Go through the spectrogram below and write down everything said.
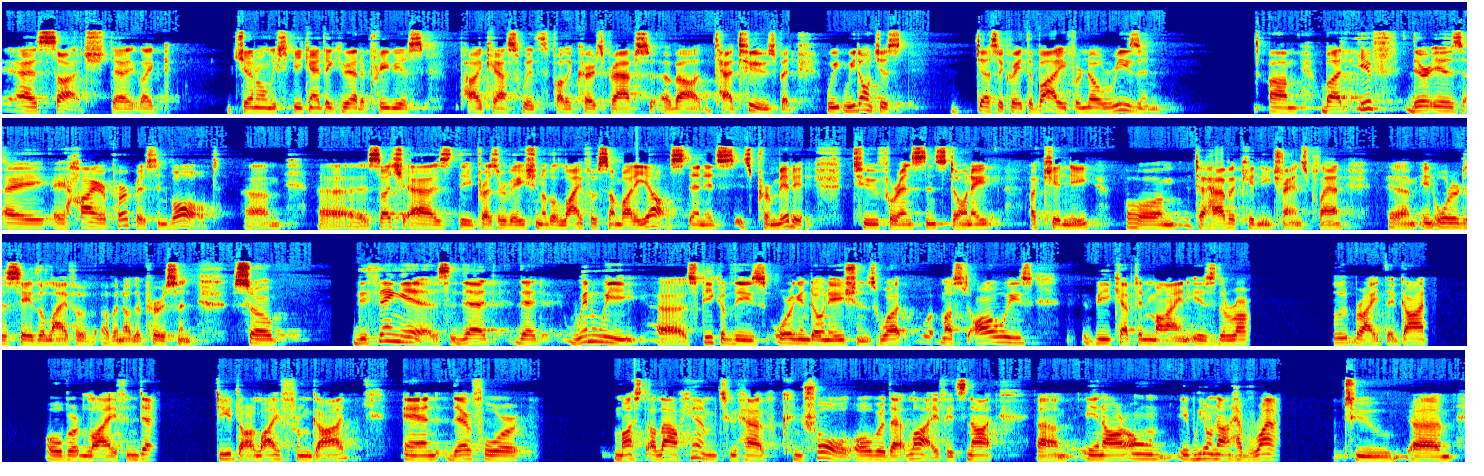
as such. That, like, generally speaking, I think you had a previous podcast with Father Kurtz perhaps about tattoos, but we, we don't just desecrate the body for no reason. Um, but if there is a, a higher purpose involved, um, uh, such as the preservation of the life of somebody else, then it's it's permitted to, for instance, donate a kidney or um, to have a kidney transplant um, in order to save the life of, of another person. So the thing is that that when we uh, speak of these organ donations, what, what, must always be kept in mind is the absolute right that God over life and death our life from God, and therefore must allow Him to have control over that life. It's not um, in our own. We do not have right to um,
